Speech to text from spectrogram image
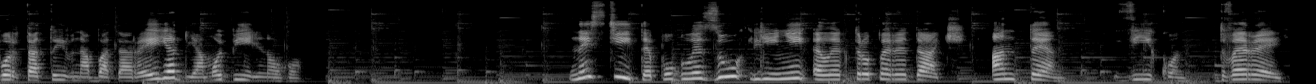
портативна батарея для мобільного. Не стійте поблизу ліній електропередач, антен, вікон, дверей.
